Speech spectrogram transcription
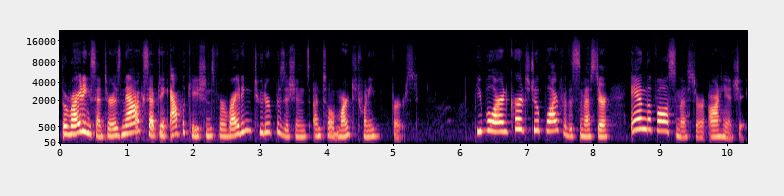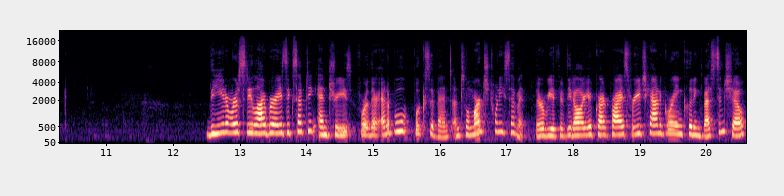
The Writing Center is now accepting applications for writing tutor positions until March 21st. People are encouraged to apply for the semester and the fall semester on Handshake. The University Library is accepting entries for their Edible Books event until March 27th. There will be a $50 gift card prize for each category, including Best in Show,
